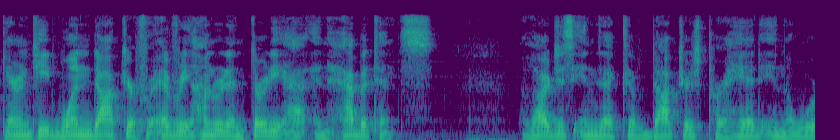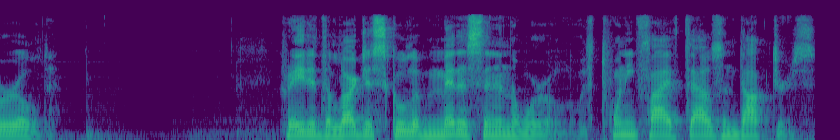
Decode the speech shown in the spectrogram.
Guaranteed one doctor for every 130 inhabitants. The largest index of doctors per head in the world. Created the largest school of medicine in the world with 25,000 doctors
